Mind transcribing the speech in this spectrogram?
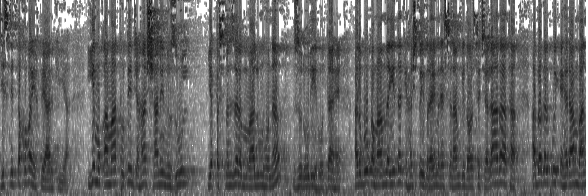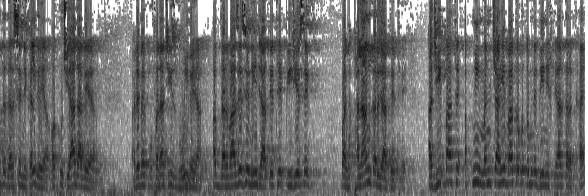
جس نے تقوی اختیار کیا۔ یہ مقامات ہوتے ہیں جہاں شان نزول یا پس منظر معلوم ہونا ضروری ہوتا ہے۔ عربوں کا معاملہ یہ تھا کہ حج تو ابراہیم علیہ السلام کے دور سے چلا آ رہا تھا۔ اب اگر کوئی احرام باندھ کر گھر سے نکل گیا اور کچھ یاد آ گیا، ارے میں فلاں چیز بھول گیا۔ اب دروازے سے نہیں جاتے تھے پیچھے سے پھلانگ کر جاتے تھے۔ عجیب بات ہے، اپنی من چاہی باتوں کو تم نے دین اختیار کر رکھا ہے،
